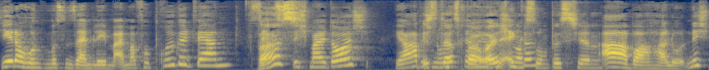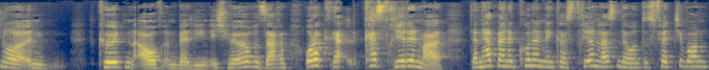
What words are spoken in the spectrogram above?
Jeder Hund muss in seinem Leben einmal verprügelt werden. Was? Setzt sich mal durch. Ja, habe ich Ist nur das bei euch noch so ein bisschen? Aber hallo, nicht nur in Köthen, auch in Berlin. Ich höre Sachen. Oder kastrier den mal. Dann hat meine Kundin den kastrieren lassen, der Hund ist fett geworden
